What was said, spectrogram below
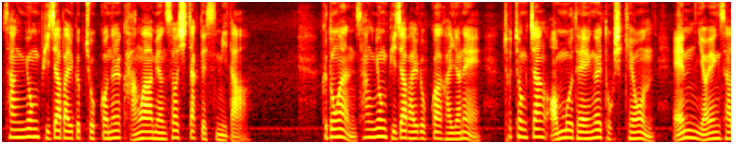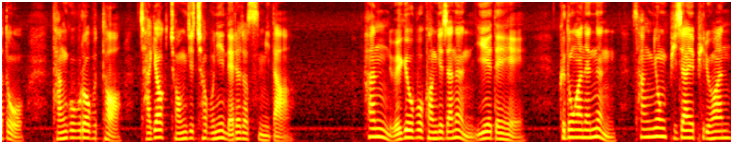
상용 비자 발급 조건을 강화하면서 시작됐습니다. 그동안 상용 비자 발급과 관련해 초청장 업무 대행을 독식해온 M 여행사도 당국으로부터 자격 정지 처분이 내려졌습니다. 한 외교부 관계자는 이에 대해 그동안에는 상용 비자에 필요한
